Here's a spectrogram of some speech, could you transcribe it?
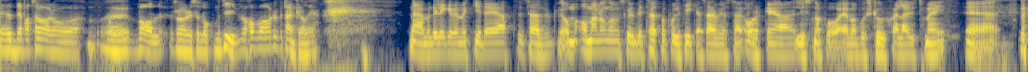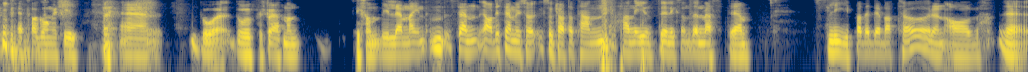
eh, debattör och eh, valrörelselokomotiv, vad, vad har du för tankar om det? Nej, men det ligger väl mycket i det att här, om, om, man någon gång skulle bli trött på politiken så är det just så här, orkar jag lyssna på Ebba Busch Thor skälla ut mig eh, ett par gånger till? Eh, då, då förstår jag att man liksom vill lämna in. Mm, sen, ja, det stämmer så, såklart att han, han är ju inte liksom den mest eh, slipade debattören av, eh,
